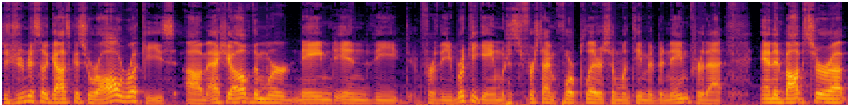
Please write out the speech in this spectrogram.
Zydrunas Ilgauskas, who are all rookies. Um, actually, all of them were named in the for the rookie game, which is the first time four players from one team had been named for that. And then Bob Sura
